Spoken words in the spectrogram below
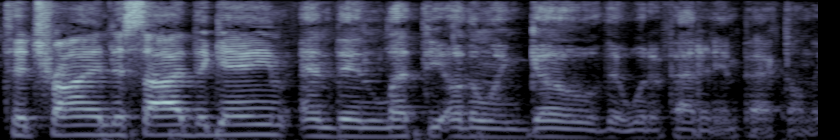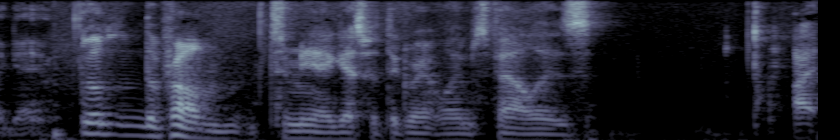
to try and decide the game and then let the other one go that would have had an impact on the game. Well, the problem to me, I guess, with the Grant Williams foul is, I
